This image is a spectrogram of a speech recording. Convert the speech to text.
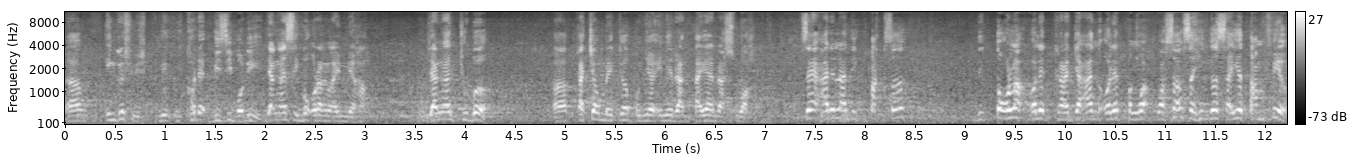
uh, English we, we call that busybody jangan sibuk orang lain punya hak jangan cuba uh, kacau mereka punya ini rantaian rasuah saya adalah dipaksa ditolak oleh kerajaan oleh penguat kuasa sehingga saya tampil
